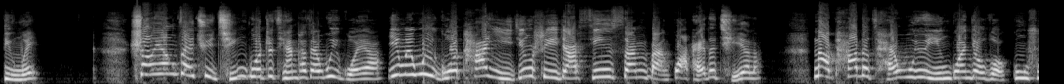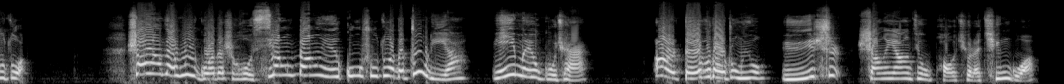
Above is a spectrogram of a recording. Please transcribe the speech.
定位。商鞅在去秦国之前，他在魏国呀，因为魏国他已经是一家新三板挂牌的企业了。那他的财务运营官叫做公叔座。商鞅在魏国的时候，相当于公叔座的助理啊，一没有股权，二得不到重用，于是商鞅就跑去了秦国，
